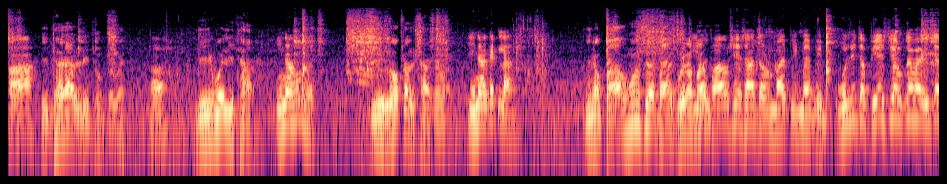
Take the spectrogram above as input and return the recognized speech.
હા. એ ધરાર લીધું કહેવાય. હા. એ ઓલી થા. એના શું છે એ લોકલ થા કહેવાય. એના કેટલા? એનો ભાવ શું છે ભાઈ ભૂરા ભાવ છે સાતણ માપી માપી ઓલી તો પેશિયલ કહેવાય તો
